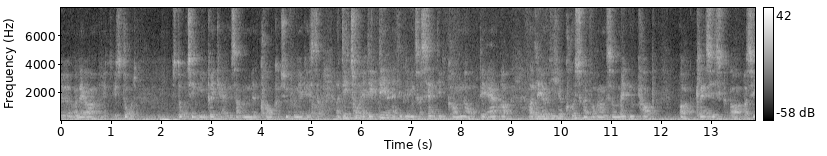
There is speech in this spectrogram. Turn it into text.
øh, og laver et, et stort stor ting i Grighallen sammen med Kork Symfoniorkester. Og det tror jeg, det er der, at det bliver interessant i de kommende år. Det er at, at lave de her krydsreferencer mellem pop og klassisk, og, og se,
